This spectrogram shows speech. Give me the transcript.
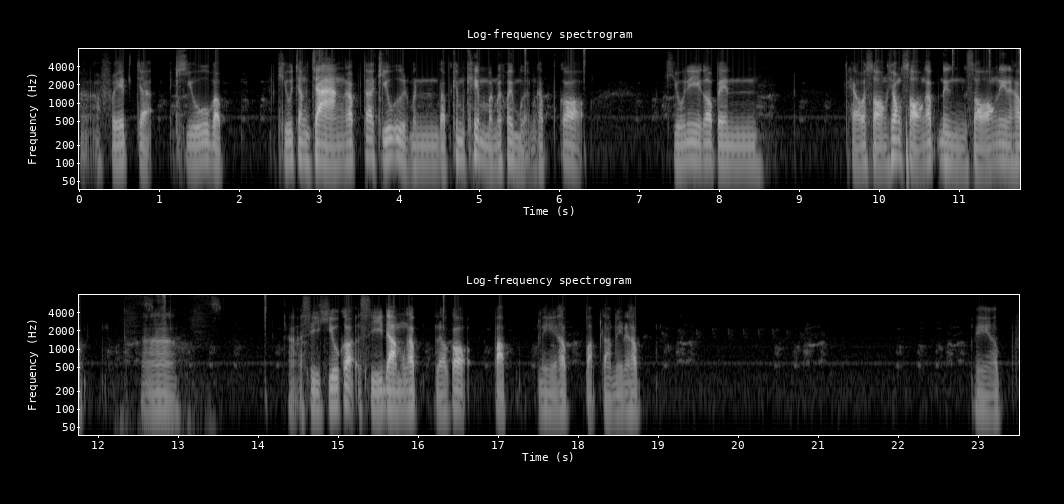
อ่าเฟสจะคิ้วแบบคิ้วจางๆครับ ถ้าคิ้วอื่นมันแบบเข้มๆมันไม่ค่อยเหมือนครับ ก็คิ้วนี่ก็เป็นแถวสองช่องสองครับหนึ่งสองนี่นะครับอ่าอ่าสีคิ้วก็สีดำครับ แล้วก็ปรับนี่ครับ ปรับตามนี้นะครับ นี่ครับเฟ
